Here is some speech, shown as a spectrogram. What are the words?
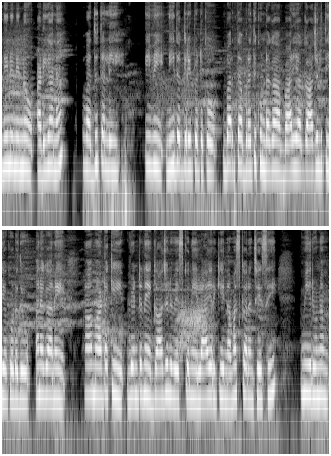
నేను నిన్ను అడిగానా? వద్దు తల్లి ఇవి నీ దగ్గరే పెట్టుకో. భర్త బ్రతికుండగా భార్య గాజులు తీయకూడదు అనగానే ఆ మాటకి వెంటనే గాజులు వేసుకొని లాయర్కి నమస్కారం చేసి మీ రుణం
